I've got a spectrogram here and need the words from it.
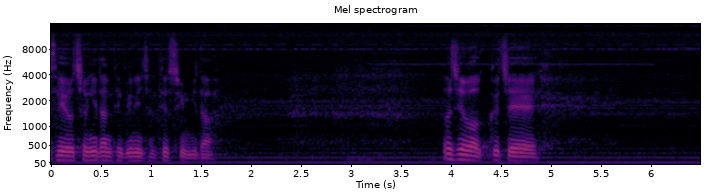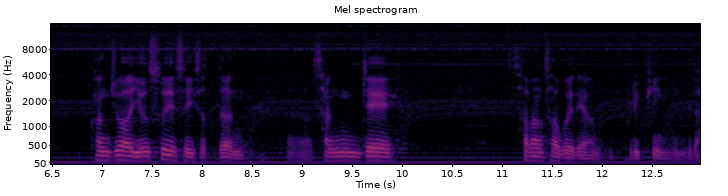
안녕하세요. 정의당 대변인 장태수입니다. 어제와 엊그제 광주와 여수에서 있었던 어, 상제 사망 사고에 대한 브리핑입니다.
